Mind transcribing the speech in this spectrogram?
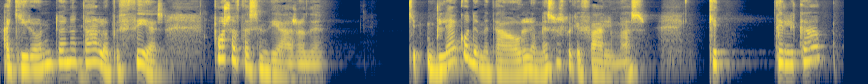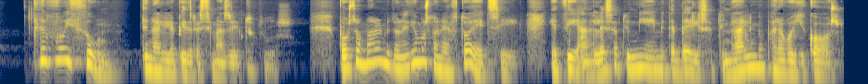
Ακυρώνει το ένα το άλλο απευθείας. Πώς αυτά συνδυάζονται; Και μπλέκονται μετά όλα μέσα στο κεφάλι μας και τελικά δεν βοηθούν την αλληλεπίδραση μαζί του. Πόσο μάλλον με τον ίδιο μας τον εαυτό έτσι. Γιατί αν λες από τη μία είμαι τεμπέλη, από την άλλη είμαι παραγωγικός.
